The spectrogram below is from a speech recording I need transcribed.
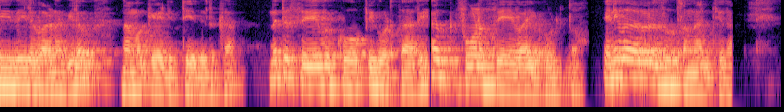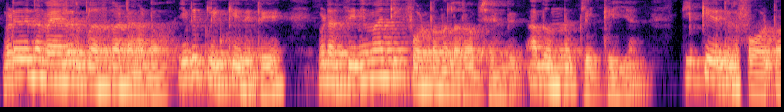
രീതിയിൽ വേണമെങ്കിലും നമുക്ക് എഡിറ്റ് ചെയ്തെടുക്കാം. എന്നിട്ട് സേവ് കോപ്പി കൊടുത്താൽ ഫോൺ സേവ് ആയിക്കോളും കേട്ടോ ഇനി വേറൊരു സൂത്രം കാണിച്ചു തരാം. ഇവിടെ ഇതിന്റെ മേലെ ഒരു പ്ലസ് ബട്ടൺ കണ്ടോ? ഇത് ക്ലിക്ക് ചെയ്തിട്ട് ഇവിടെ സിനിമാറ്റിക് ഫോട്ടോ എന്നുള്ളൊരു ഓപ്ഷൻ ഉണ്ട്. അതൊന്ന് ക്ലിക്ക് ചെയ്യാം ക്ലിക്ക് ചെയ്തിട്ട് ഒരു ഫോട്ടോ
